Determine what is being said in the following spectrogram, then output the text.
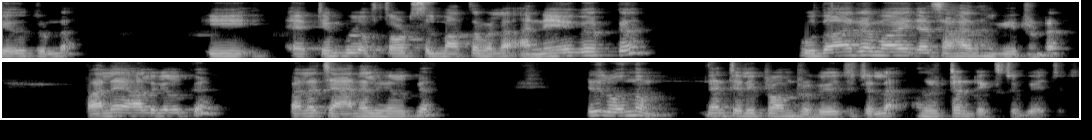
ചെയ്തിട്ടുണ്ട്. ഈ ടെമ്പിൾ ഓഫ് തോട്ട്സിൽ മാത്രമല്ല അനേകർക്ക് ഉദാരമായി ഞാൻ സഹായം നൽകിയിട്ടുണ്ട്. പല ആളുകൾക്ക് പല ചാനലുകൾക്ക് ഇതിലൊന്നും ഞാൻ ടെലിപ്രോംപ്റ്റർ ഉപയോഗിച്ചിട്ടില്ല റിട്ടേൺ ടെക്സ്റ്റ് ഉപയോഗിച്ചിട്ടില്ല.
